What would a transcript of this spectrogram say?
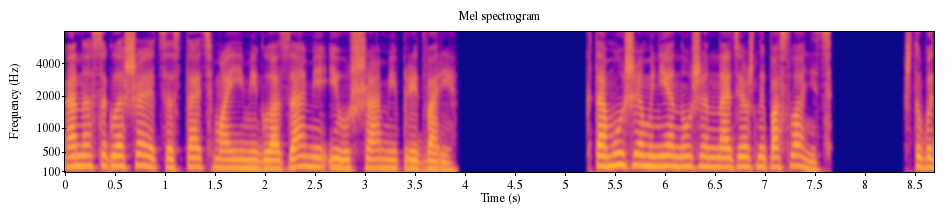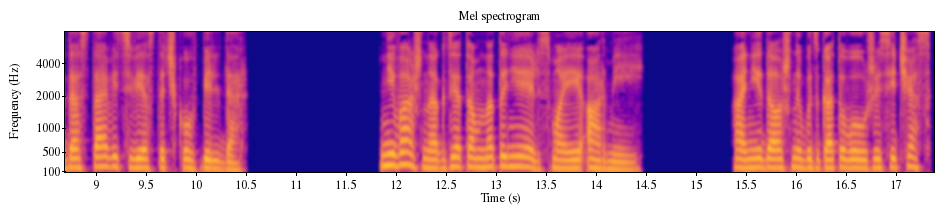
Она соглашается стать моими глазами и ушами при дворе. К тому же мне нужен надежный посланец, чтобы доставить весточку в Бельдар. Неважно, где там Натаниэль с моей армией. Они должны быть готовы уже сейчас.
